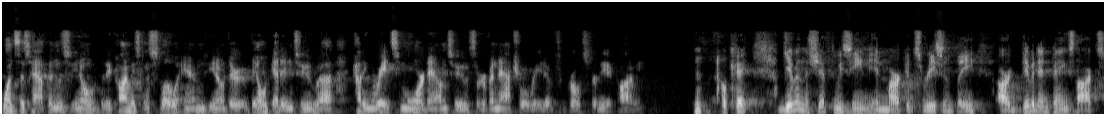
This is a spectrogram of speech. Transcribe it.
once this happens, you know, the economy is going to slow and, you know, they'll get into uh, cutting rates more down to sort of a natural rate of growth for the economy. Hmm. Okay. Given the shift we've seen in markets recently, are dividend paying stocks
